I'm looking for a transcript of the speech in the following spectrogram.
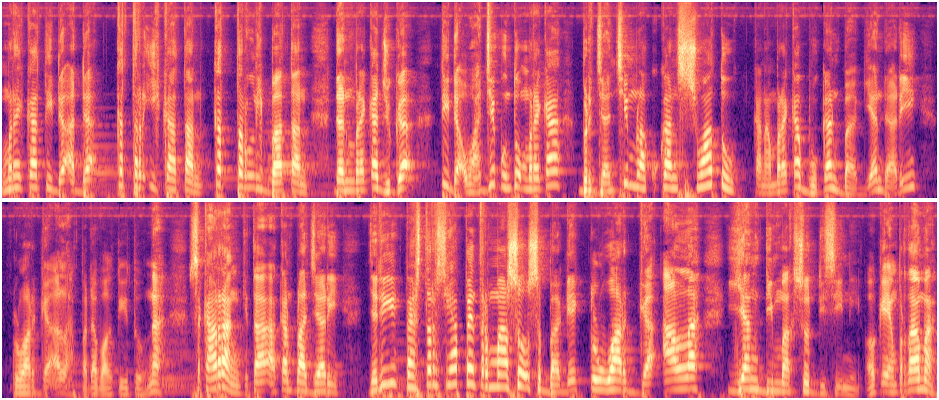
mereka tidak ada keterikatan, keterlibatan, dan mereka juga tidak wajib untuk mereka berjanji melakukan sesuatu karena mereka bukan bagian dari keluarga Allah pada waktu itu. Nah, sekarang kita akan pelajari. Jadi, pastor siapa yang termasuk sebagai keluarga Allah yang dimaksud di sini? Oke, yang pertama,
